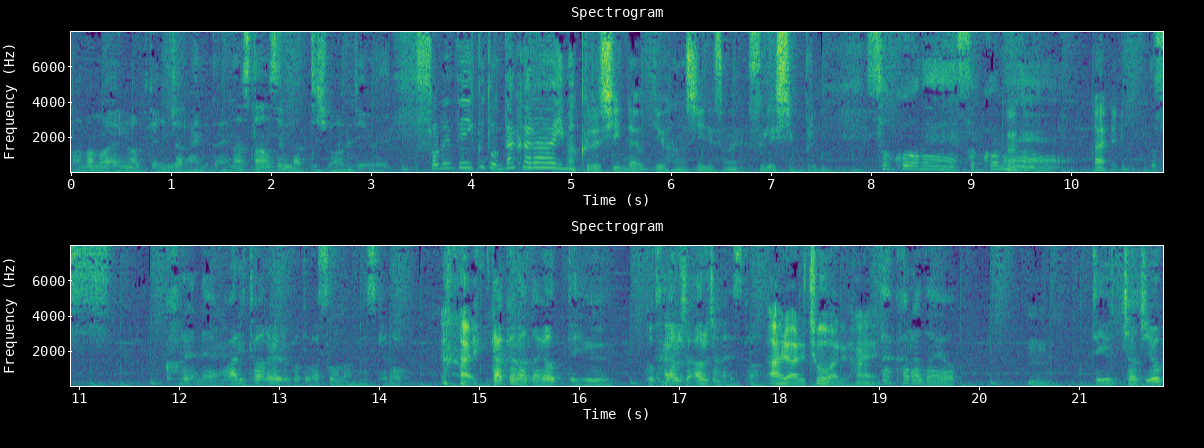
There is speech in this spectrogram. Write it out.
ああんなのはやらなくていいんじゃないみたいなスタンスになってしまうっていう。それでいくとだから今苦しいんだよっていう話ですよね。すげえシンプルに。そこねそこね。はい。すこれねありとあらゆることがそうなんですけどはい。だからだよっていうことがあるじゃ,、あるじゃないですか。あるある超ある。はい。だからだようん。って言っちゃうとよ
